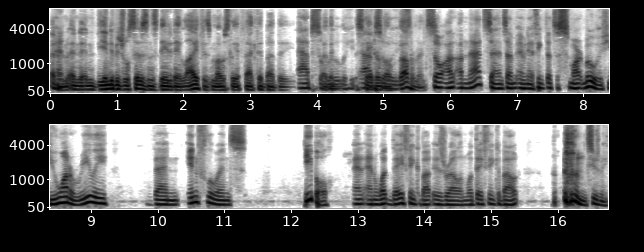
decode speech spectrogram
and, and, and, and the individual citizen's day-to-day life is mostly affected by the absolutely by the state absolutely. or local government so, so on, on, that sense I mean i think that's a smart move if you want to really then influence people and and what they think about israel and what they think about excuse me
